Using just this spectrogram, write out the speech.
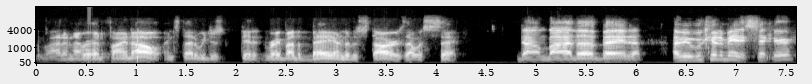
I'm glad I never had to find out. Instead, we just did it right by the bay under the stars. That was sick. Down by the beta. I mean, we could have made it sicker.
